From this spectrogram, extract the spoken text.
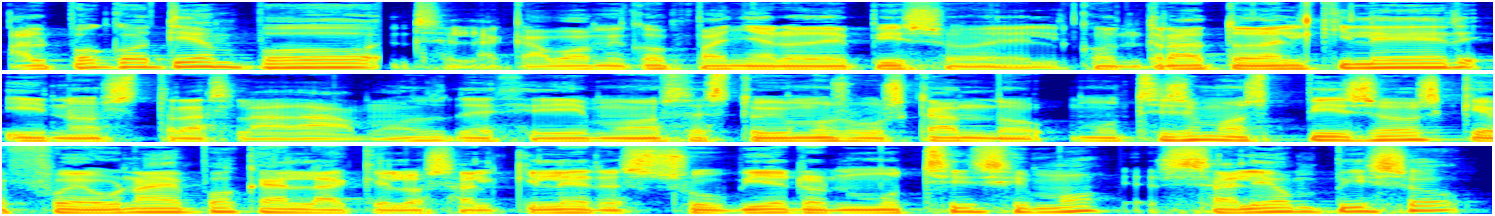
Al poco tiempo se le acabó a mi compañero de piso el contrato de alquiler y nos trasladamos. Decidimos, estuvimos buscando muchísimos pisos, que fue una época en la que los alquileres subieron muchísimo. Salía un piso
